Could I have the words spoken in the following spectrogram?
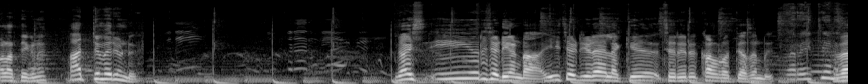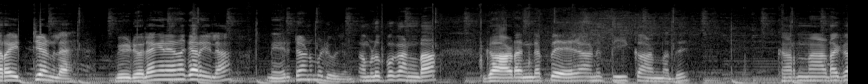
വളർത്തിയേക്കുന്നത് ആറ്റം വരെ ഉണ്ട് ഗൈസ് ഈ ഒരു ചെടി കണ്ട? ഈ ചെടിയുടെ ഇലക്ക് ചെറിയൊരു കളർ വ്യത്യാസം വ്യത്യാസമുണ്ട് വെറൈറ്റി ആണല്ലേ? വീഡിയോയിൽ എങ്ങനെയാണെന്നൊക്കെ അറിയില്ല. നേരിട്ടാണ് അടിപൊളിയാണ്. നമ്മളിപ്പോൾ കണ്ട ഗാർഡന്റെ പേരാണ് ഇപ്പം ഈ കാണുന്നത്. Karnataka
